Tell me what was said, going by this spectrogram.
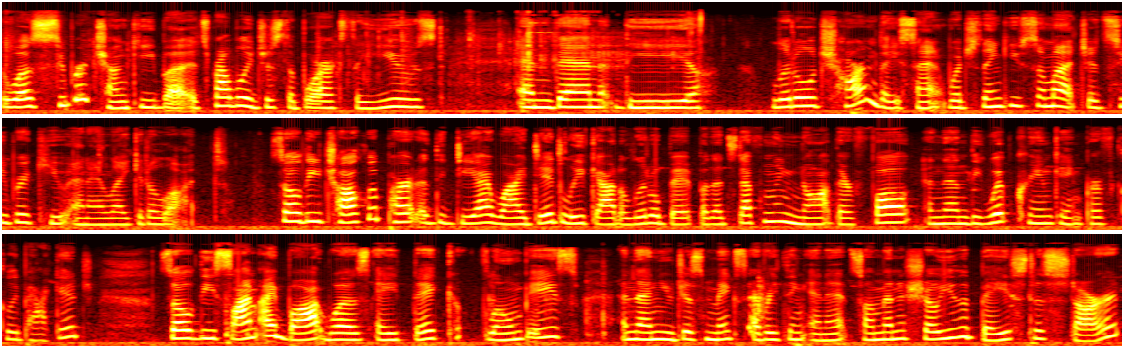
It was super chunky, but it's probably just the borax they used. And then the little charm they sent, which thank you so much. It's super cute and I like it a lot. So the chocolate part of the DIY did leak out a little bit, but that's definitely not their fault. And then the whipped cream came perfectly packaged. So the slime I bought was a thick foam base, and then you just mix everything in it. So I'm going to show you the base to start.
